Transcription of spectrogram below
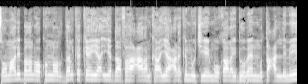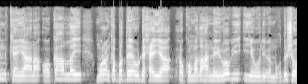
soomaali badan oo ku nool dalka kenya iyo daafaha caalamka ayaa cadho ka muujiyey muuqaal ay duubeen mutacalimiin kenyaana oo ka hadlay muranka badda ee u dhexeeya xukuumadaha nairobi iyo weliba muqdisho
